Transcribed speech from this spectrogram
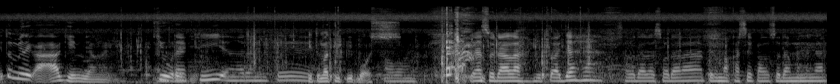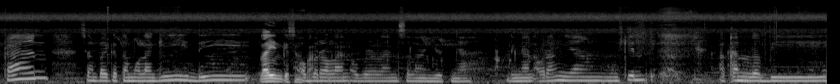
Itu milik A Agim yang MTQ yang ada nanti. Itu mah TV bos. Oh, ya sudahlah gitu aja ya saudara-saudara terima kasih kalau sudah mendengarkan sampai ketemu lagi di Lain kesempatan. obrolan-obrolan selanjutnya dengan orang yang mungkin akan lebih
